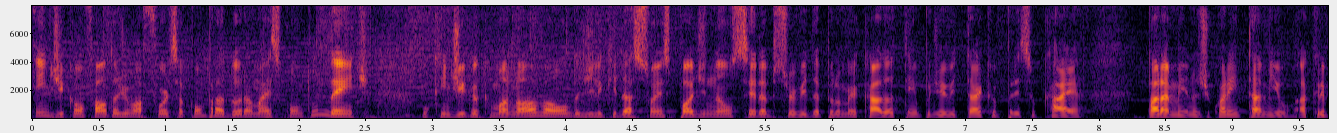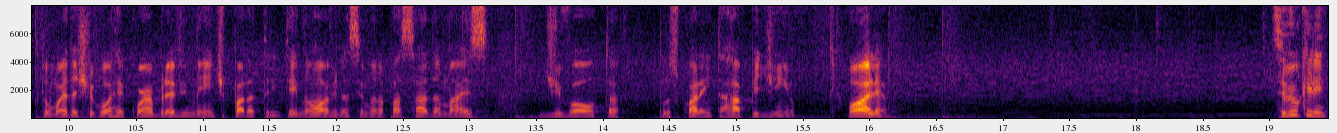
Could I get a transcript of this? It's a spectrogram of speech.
indicam falta de uma força compradora mais contundente, o que indica que uma nova onda de liquidações pode não ser absorvida pelo mercado a tempo de evitar que o preço caia para menos de 40 mil. A criptomoeda chegou a recuar brevemente para 39 na semana passada, mas de volta para os 40 rapidinho. Olha, você viu que ele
